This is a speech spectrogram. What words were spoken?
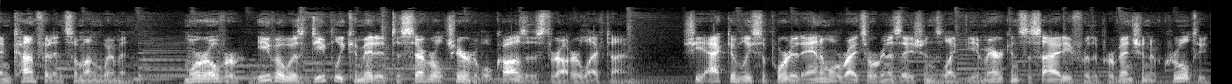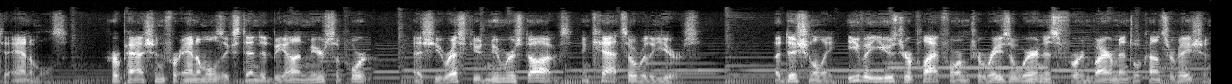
and confidence among women. Moreover, Eva was deeply committed to several charitable causes throughout her lifetime. She actively supported animal rights organizations like the American Society for the Prevention of Cruelty to Animals. Her passion for animals extended beyond mere support as she rescued numerous dogs and cats over the years. Additionally, Eva used her platform to raise awareness for environmental conservation,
